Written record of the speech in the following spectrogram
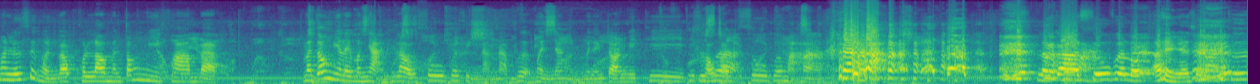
มันรู้สึกเหมือนแบบคนเรามันต้องมีความแบบ มันต้องมีอะไรบางอย่างที่เราสู้เพื่อสิ่งนั้นนะเพื่อเหมือนอย่างเหมือนอย่างจอห์นวิกที่ที่เขาแบบสู้เพื่อหมาหมาแล้วก็สู้เพื่อรถอะไรอย่างเงี้ยใช่ไหมคือ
